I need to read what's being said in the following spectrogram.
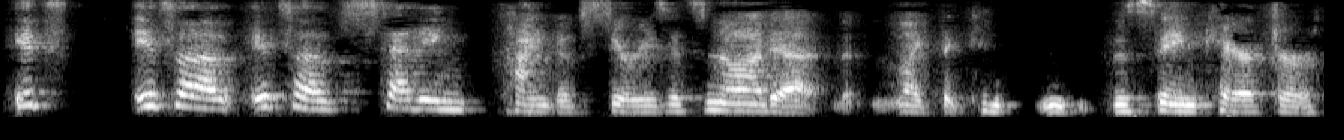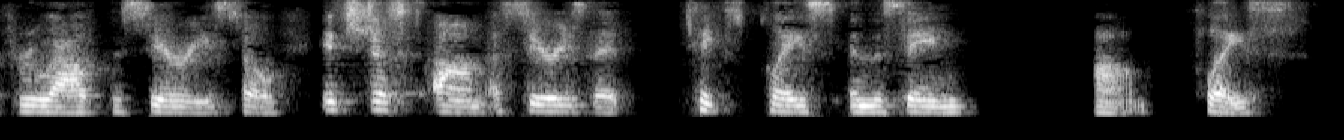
It's it's a it's a setting kind of series. It's not a, like the the same character throughout the series. So it's just um, a series that takes place in the same um, place.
